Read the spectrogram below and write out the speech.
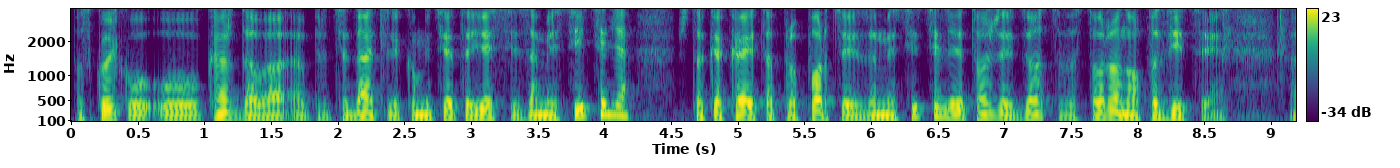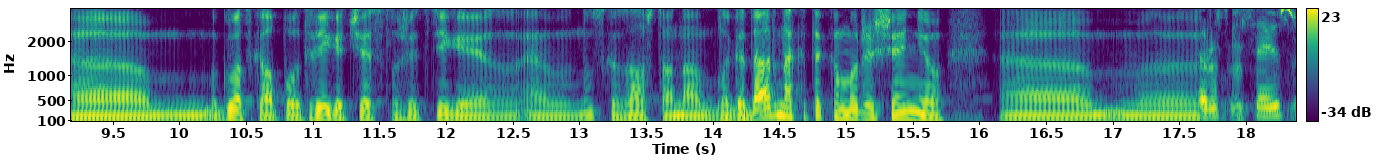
поскольку у каждого председателя комитета есть и заместители, что какая-то пропорция заместителей тоже идет в сторону оппозиции. Годскалпот Рига, честь служить Риге, ну, сказал, что она благодарна к такому решению. Русский Союз?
